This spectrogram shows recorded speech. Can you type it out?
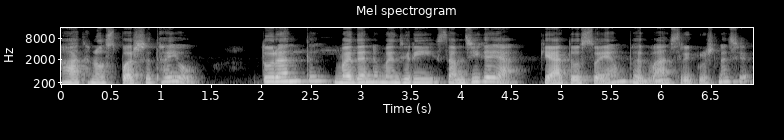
હાથનો સ્પર્શ થયો, તુરંત મદન મંજરી સમજી ગયા કે આ તો સ્વયં ભગવાન શ્રી કૃષ્ણ છે.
